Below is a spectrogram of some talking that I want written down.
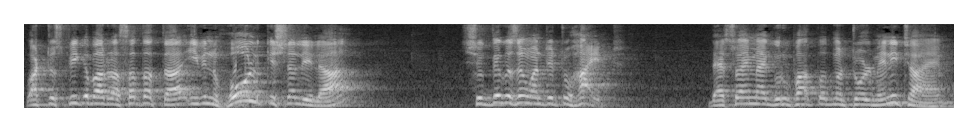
what to speak about Rasatatta, even whole Krishna Lila, Shukdev Goswami wanted to hide. That's why my Guru Padma told many times,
